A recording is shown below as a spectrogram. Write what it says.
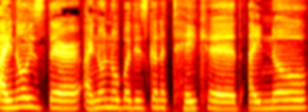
I know it's there. I know nobody's gonna take it. I know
